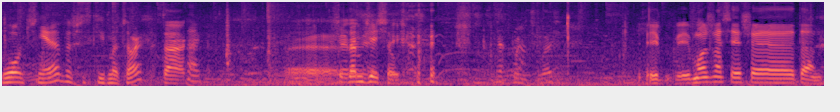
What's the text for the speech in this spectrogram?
Łącznie we wszystkich meczach. Tak. 70. I, i można się jeszcze ten,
